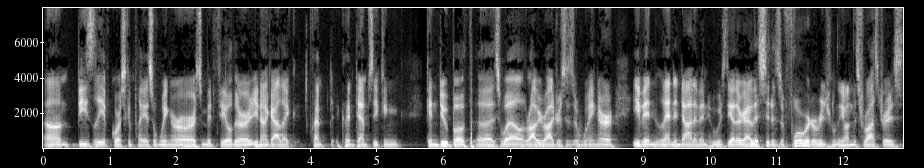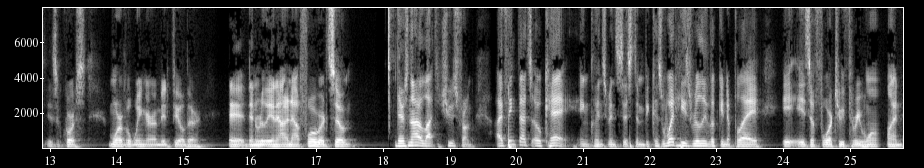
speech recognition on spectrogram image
Um, Beasley, of course, can play as a winger or as a midfielder. You know, a guy like Clint, Clint Dempsey can can do both uh, as well. Robbie Rogers is a winger. Even Landon Donovan, who was the other guy listed as a forward originally on this roster, is is of course more of a winger, a midfielder. Eh, than really an out and out forward. So there's not a lot to choose from. I think that's okay in Klinsmann's system because what he's really looking to play is a 4 2 3 1.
